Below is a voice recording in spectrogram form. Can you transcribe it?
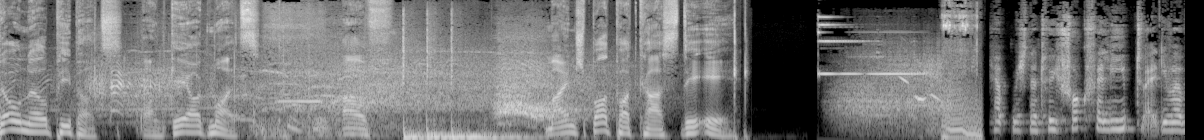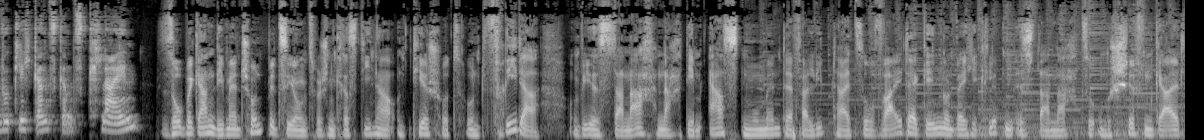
Donal Peoples und Georg Moltz auf meinsportpodcast.de. Ich habe mich natürlich schockverliebt, weil die war wirklich ganz, ganz klein. So begann die Mensch-Hund-Beziehung zwischen Christina und Tierschutzhund Frieda. Und wie es danach, nach dem ersten Moment der Verliebtheit, so weiterging und welche Klippen es danach zu umschiffen galt,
